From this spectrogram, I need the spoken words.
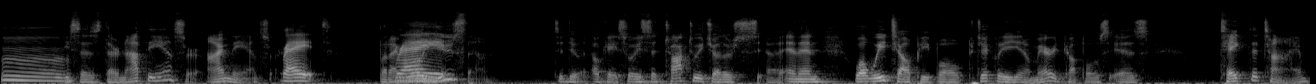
Mm. He says, they're not the answer. I'm the answer. Right. But I right. will use them to do it. Okay, so he said, talk to each other. Uh, and then what we tell people, particularly you know married couples, is take the time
